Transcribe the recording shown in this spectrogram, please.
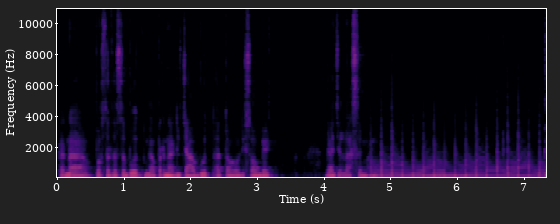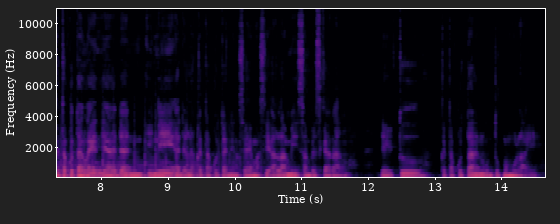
karena poster tersebut nggak pernah dicabut atau disobek Gak jelas emang. Ketakutan lainnya dan ini adalah ketakutan yang saya masih alami sampai sekarang, yaitu ketakutan untuk memulai.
